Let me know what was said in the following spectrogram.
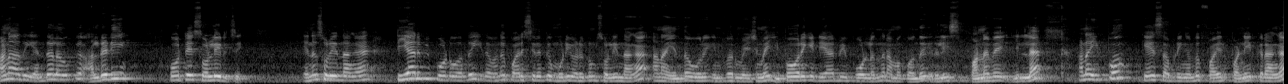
ஆனால் அது எந்த அளவுக்கு ஆல்ரெடி கோர்ட்டே சொல்லிருச்சு. என்ன சொல்லியிருந்தாங்க? டிஆர்பி போர்டு வந்து இதை வந்து பரிசீலித்து முடிவெடுக்கும்னு சொல்லியிருந்தாங்க. ஆனால் எந்த ஒரு இன்ஃபர்மேஷனுமே இப்போ வரைக்கும் டிஆர்பி போர்ட்லேருந்து நமக்கு வந்து ரிலீஸ் பண்ணவே இல்லை. ஆனால் இப்போ கேஸ் அப்படிங்கிறது ஃபைல் பண்ணியிருக்கிறாங்க.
